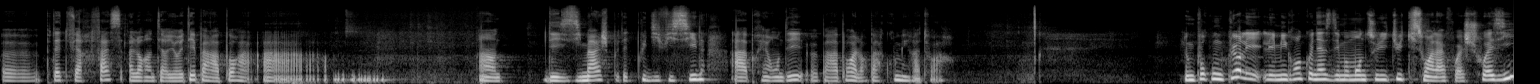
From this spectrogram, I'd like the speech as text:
peut-être faire face à leur intériorité par rapport à, des images peut-être plus difficiles à appréhender par rapport à leur parcours migratoire. Pour conclure, les, migrants connaissent des moments de solitude qui sont à la fois choisis,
